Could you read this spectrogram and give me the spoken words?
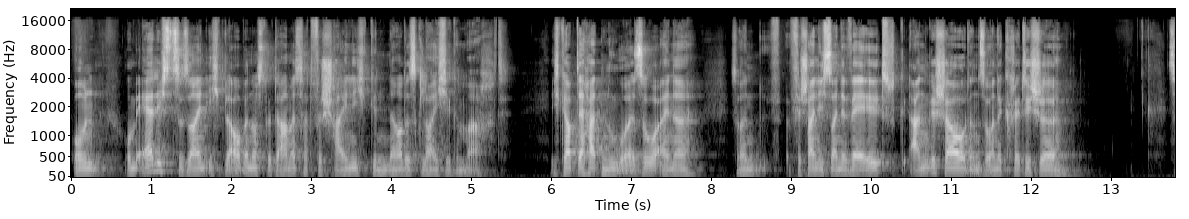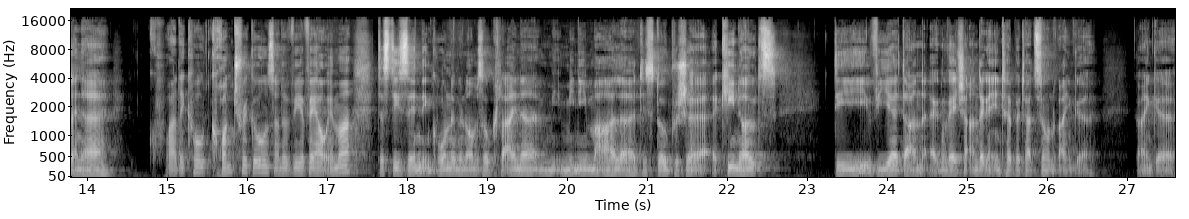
Und um ehrlich zu sein, ich glaube, Nostradamus hat wahrscheinlich genau das Gleiche gemacht. Ich glaube, der hat nur so eine, so ein, wahrscheinlich seine Welt angeschaut und so eine kritische, seine Quadricode, Contrigos oder wie, wer auch immer, dass die sind im Grunde genommen so kleine, minimale, dystopische Keynotes, die wir dann irgendwelche anderen Interpretationen reinge, reinge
